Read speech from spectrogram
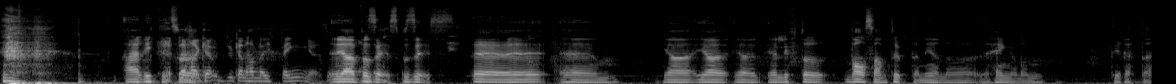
Nej, riktigt så. Det här kan, du kan hamna i fängelse. Ja, precis, precis. Eh, ehm, jag, jag, jag, jag lyfter varsamt upp den igen och hänger den till rätta.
